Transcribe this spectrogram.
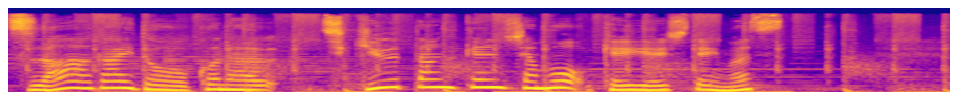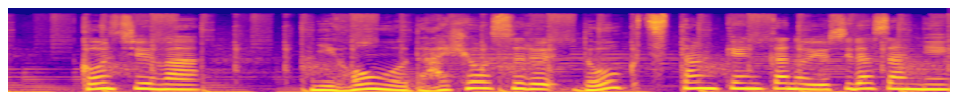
ツアーガイドを行う地球探検者も経営しています。今週は日本を代表する洞窟探検家の吉田さんに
